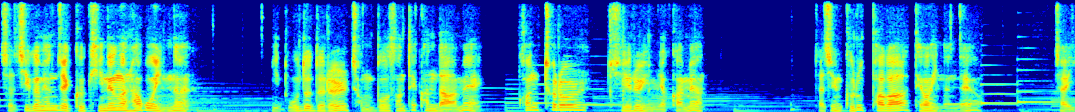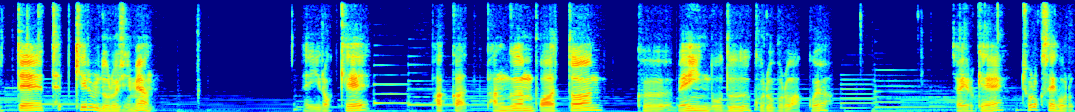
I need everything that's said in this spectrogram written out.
자, 지금 현재 그 기능을 하고 있는 이 노드들을 전부 선택한 다음에 컨트롤 G를 입력하면 자, 지금 그룹화가 되어 있는데요. 자, 이때 탭키를 누르시면 네, 이렇게 바깥 방금 보았던 그 메인 노드 그룹으로 왔고요. 자, 이렇게 초록색으로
